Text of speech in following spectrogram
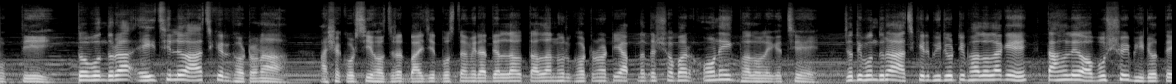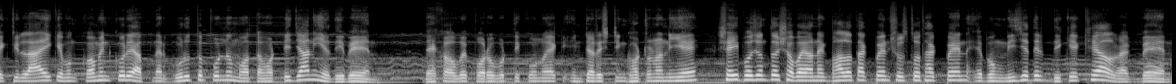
মুক্তি। তো বন্ধুরা, এই ছিল আজকের ঘটনা। আশা করছি হজরত বাইজিদ বোস্তামি রাদিয়াল্লাহ তাল্লাহুর ঘটনাটি আপনাদের সবার অনেক ভালো লেগেছে। যদি বন্ধুরা আজকের ভিডিওটি ভালো লাগে, তাহলে অবশ্যই ভিডিওতে একটি লাইক এবং কমেন্ট করে আপনার গুরুত্বপূর্ণ মতামতটি জানিয়ে দিবেন। দেখা হবে পরবর্তী কোনো এক ইন্টারেস্টিং ঘটনা নিয়ে। সেই পর্যন্ত সবাই অনেক ভালো থাকবেন, সুস্থ থাকবেন এবং নিজেদের দিকে খেয়াল রাখবেন।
